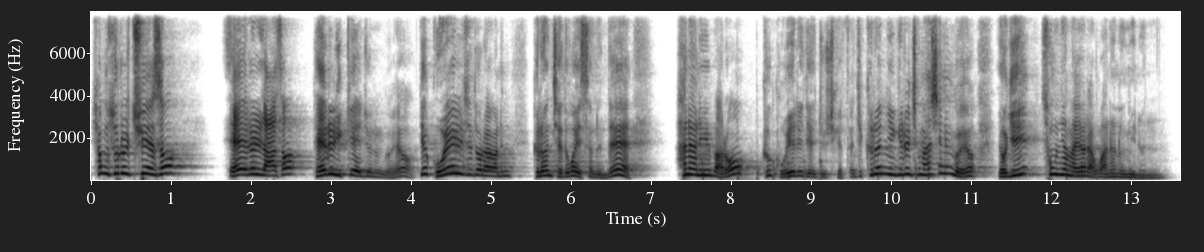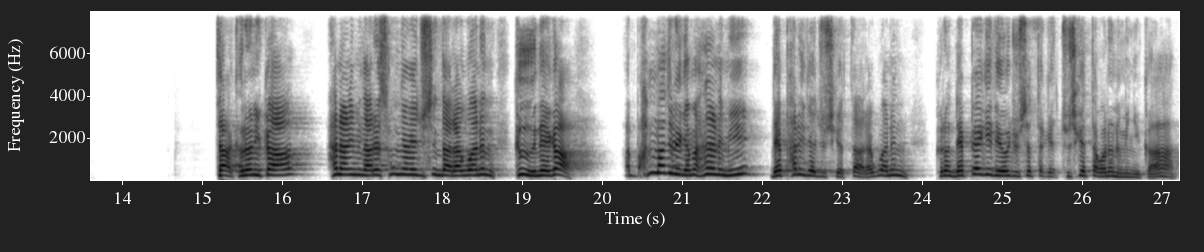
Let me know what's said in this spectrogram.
형수를 취해서 애를 낳아서 대를 잇게 해주는 거예요. 그게 고엘 지도라고 하는 그런 제도가 있었는데 하나님이 바로 그 고엘이 되어 주시겠다. 이제 그런 얘기를 지금 하시는 거예요. 여기 속량하여라고 하는 의미는. 자, 그러니까 하나님이 나를 속량해 주신다라고 하는 그 은혜가 한마디로 얘기하면 하나님이 내 팔이 되어 주시겠다라고 하는 그런 내 백이 되어 주셨다, 주시겠다 고 하는 의미니까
